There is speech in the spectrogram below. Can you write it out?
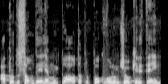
a produção dele é muito alta para o pouco volume de jogo que ele tem.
